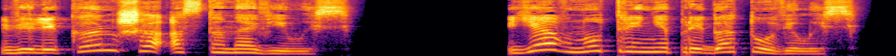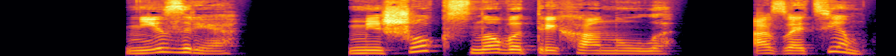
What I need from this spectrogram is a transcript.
Великанша остановилась. Я внутренне приготовилась. Не зря. Мешок снова тряхануло, а затем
